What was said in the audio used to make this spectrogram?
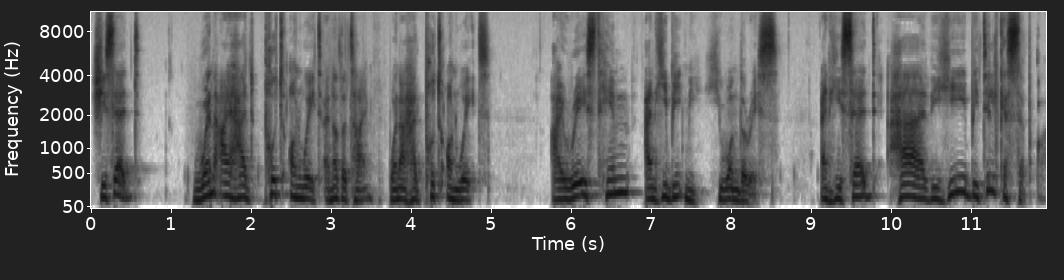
She said, when I had put on weight another time, when I had put on weight, I raced him and he beat me. He won the race. And he said, هذه بتلك السبقة.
